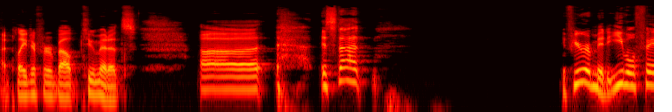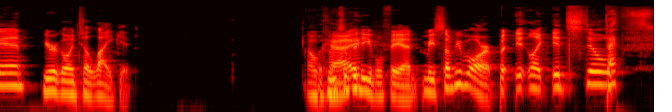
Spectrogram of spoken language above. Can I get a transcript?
I played it for about two minutes. Uh, it's not. If you're a MediEvil fan, you're going to like it. But Who's a Okay, MediEvil fan? I mean, some people are, but it like it's still. that's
